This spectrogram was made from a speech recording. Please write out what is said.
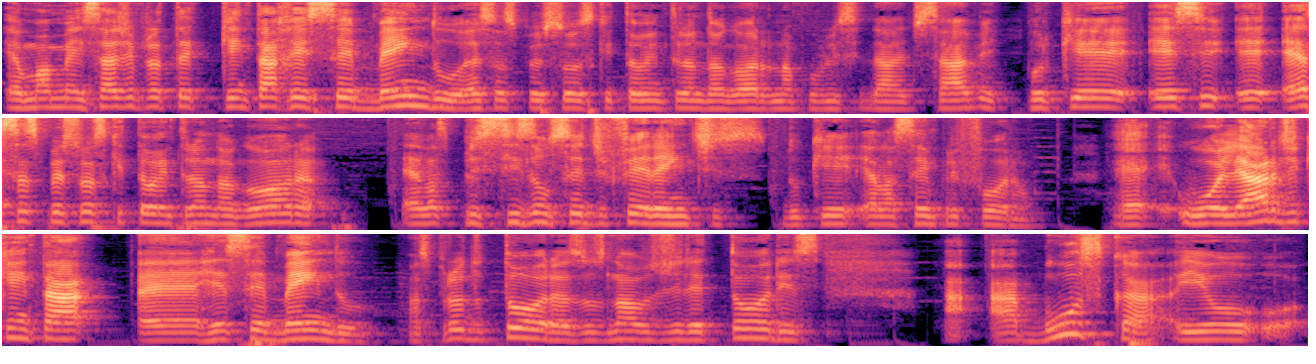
é uma mensagem para quem está recebendo essas pessoas que estão entrando agora na publicidade, sabe? Porque esse, essas pessoas que estão entrando agora, elas precisam ser diferentes do que elas sempre foram. É, o olhar de quem está é, recebendo, as produtoras, os novos diretores, a, a busca e o,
